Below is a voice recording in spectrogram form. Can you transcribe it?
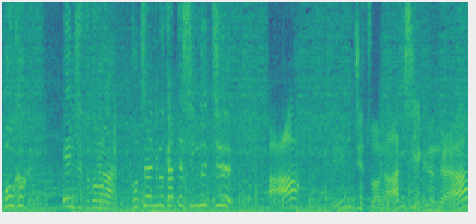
報告。炎術殿がこちらに向かって進軍中。ああ。忍術は何しに来るんだ？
